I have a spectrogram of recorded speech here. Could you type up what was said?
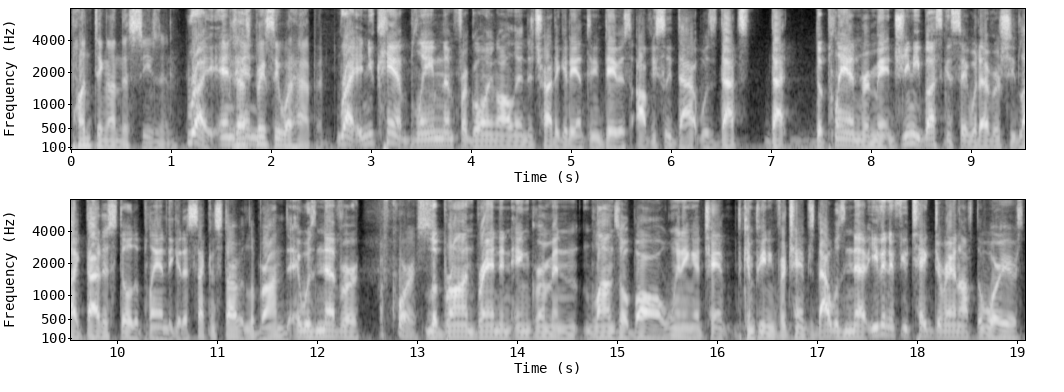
punting on this season. Right. and That's and- basically what happened. Right, and you can't blame them for going all in to try to get Anthony Davis. Obviously, that was that's that the plan remained. Jeanie Buss can say whatever she'd like. That is still the plan to get a second star with LeBron. It was never Of course. LeBron, Brandon Ingram, and Lonzo Ball winning a champ, competing for championship. That was never. Even if you take Durant off the Warriors,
